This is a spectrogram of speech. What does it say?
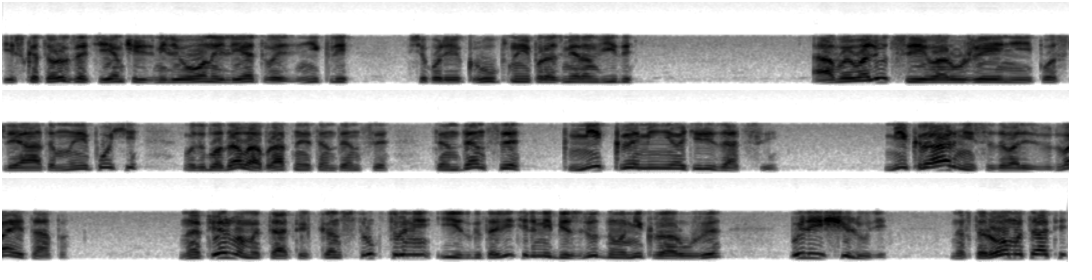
из которых затем через миллионы лет возникли все более крупные по размерам виды, а в эволюции вооружений после атомной эпохи возобладала обратная тенденция тенденция к микроминиатюризации. Микроармии создавались в два этапа. На первом этапе конструкторами и изготовителями безлюдного микрооружия были еще люди. На втором этапе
